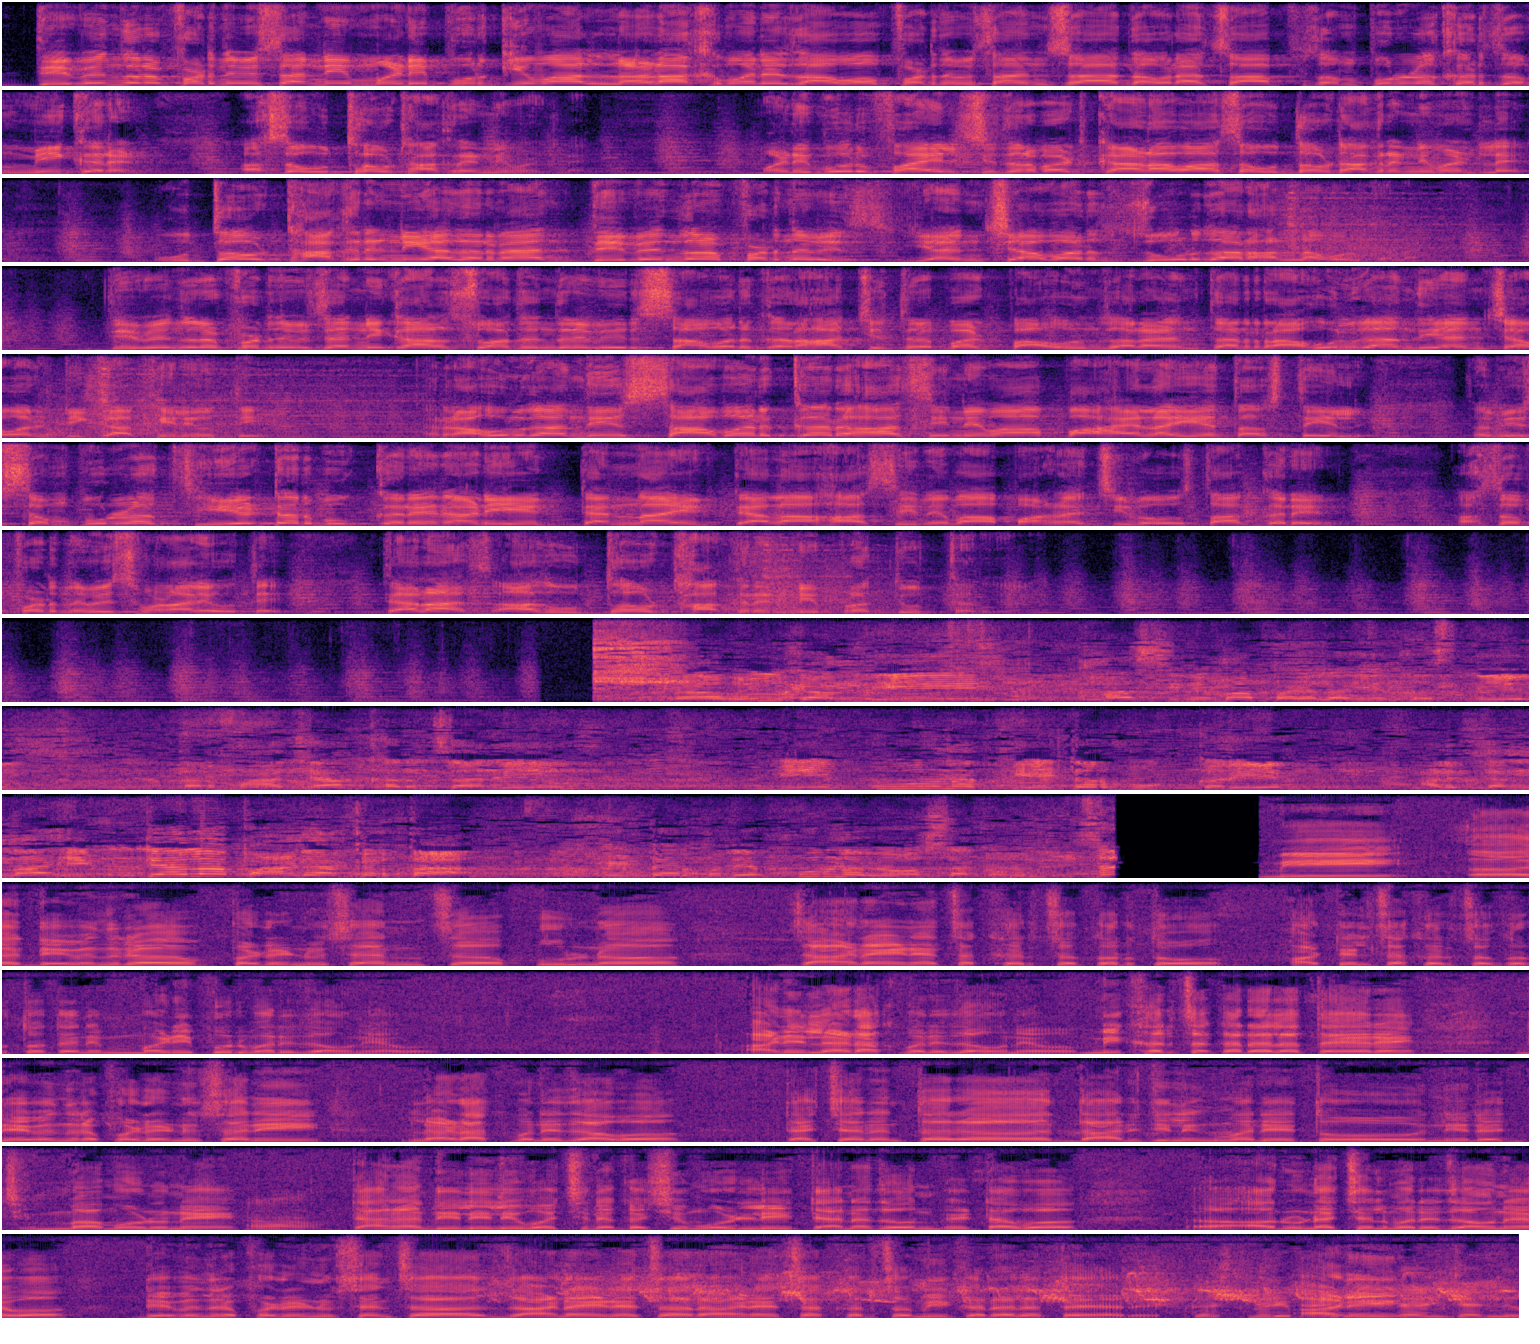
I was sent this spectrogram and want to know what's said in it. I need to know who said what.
Speaker 1: देवेंद्र फडणवीसांनी मणिपूर किंवा लडाखमध्ये जावं फडणवीसांचा दौऱ्याचा संपूर्ण खर्च मी करेन असं उद्धव ठाकरेंनी म्हटलंय. मणिपूर फाईल चित्रपट काढावा असं उद्धव ठाकरेंनी म्हटलंय. उद्धव ठाकरेंनी या दरम्यान देवेंद्र फडणवीस यांच्यावर जोरदार हल्लाबोल केला देवेंद्र फडणवीस यांनी काल स्वातंत्र्यवीर सावरकर हा चित्रपट पाहून झाल्यानंतर राहुल गांधी यांच्यावर टीका केली होती. राहुल गांधी सावरकर हा सिनेमा पाहायला येत असतील तर मी संपूर्ण थिएटर बुक करेन आणि एकट्यांना एकट्याला हा सिनेमा पाहण्याची व्यवस्था करेन असं फडणवीस म्हणाले होते. त्यालाच आज उद्धव ठाकरेंनी प्रत्युत्तर दिलं.
Speaker 2: राहुल गांधी हा सिनेमा पाहायला येत असतील तर माझ्या खर्चानी मी पूर्ण थिएटर बुक करीन आणि त्यांना एकट्याला पाहण्याकरता थिएटरमध्ये पूर्ण व्यवस्था करून देईन.
Speaker 3: मी देवेंद्र फडणवीसांचं पूर्ण जाण्या येण्याचा खर्च करतो हॉटेलचा खर्च करतो त्यांनी मणिपूरमध्ये जाऊन यावं. आणि लडाखमध्ये जाऊन यावं. मी खर्च करायला तयार आहे. देवेंद्र फडणवीसांनी लडाखमध्ये जावं. त्याच्यानंतर दार्जिलिंगमध्ये तो नीरज झिंबा म्हणून आहे. त्यांना दिलेली वचनं कशी मोडली त्यांना जाऊन भेटावं अरुणाचलमध्ये जाऊन यावं. देवेंद्र फडणवीसांचा जाण्या येण्याचा राहण्याचा खर्च मी करायला तयार आहे. आणि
